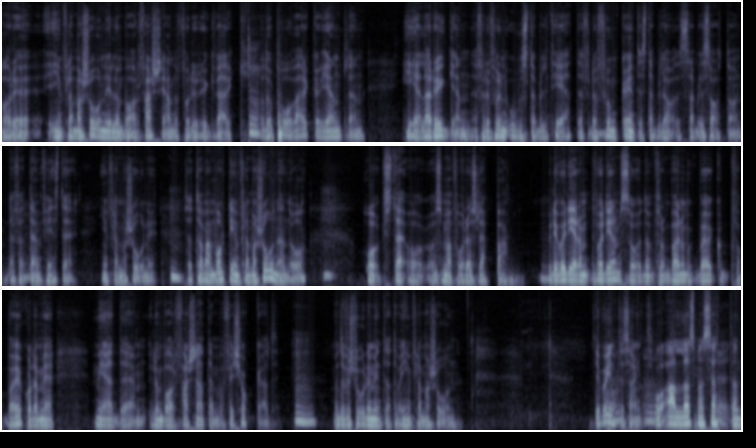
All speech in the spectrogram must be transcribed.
Har du inflammation i lumbarfascian då får du ryggvärk. Mm. Och då påverkar du egentligen hela ryggen för du får en ostabilitet. Därför då funkar ju inte stabilisatorn därför att Mm. den finns det inflammation i. Mm. Så tar man bort inflammationen då Mm. och, och, och så man får det att släppa. Och det var det de, det var det de såg. De från början började, började kolla med, med eh, lumbarfascian att den var förtjockad. Mm. Men då förstod de inte att det var inflammation. Det var intressant. ja. Och alla som har sett en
